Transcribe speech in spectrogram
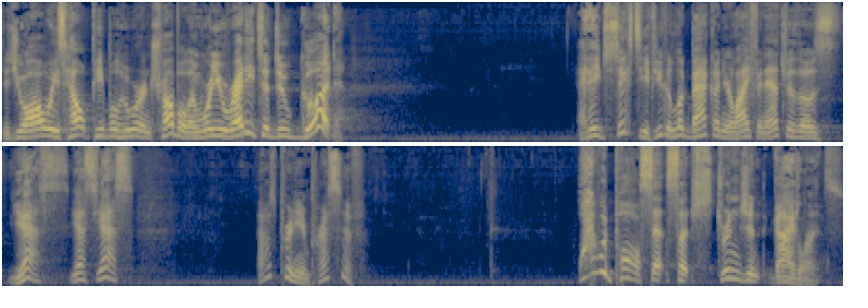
Did you always help people who were in trouble? And were you ready to do good? At age 60, if you could look back on your life and answer those yes, yes, yes, that was pretty impressive. Why would Paul set such stringent guidelines?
